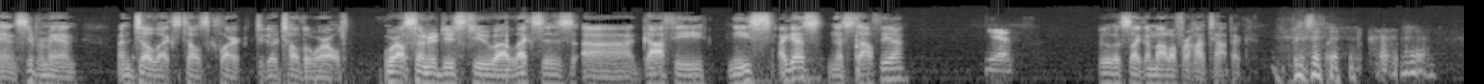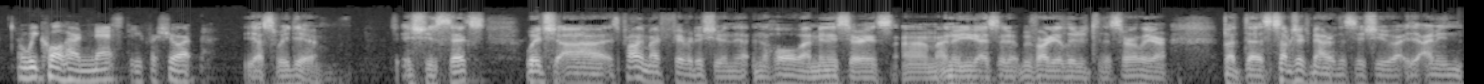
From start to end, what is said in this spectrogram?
and Superman. Until Lex tells Clark to go tell the world. We're also introduced to uh, Lex's uh, gothy niece, I guess, Nasthalthia, Yeah. who looks like a model for Hot Topic. Basically. And we call her Nasty for short. yes, we do. Issue six, which uh, is probably my favorite issue in the in the whole uh, miniseries. Um, I know you guys we've already alluded to this earlier, but the subject matter of this issue, I, I mean,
